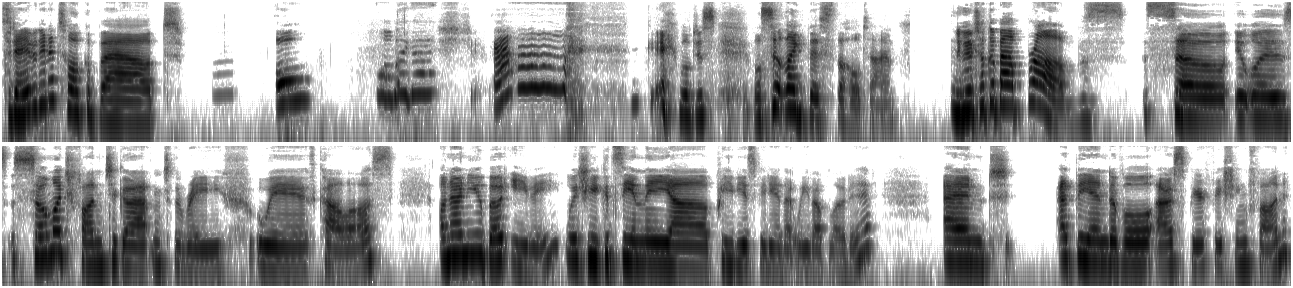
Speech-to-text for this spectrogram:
today we're going to talk about... Oh, Oh my gosh. Ah! Okay, we'll just, we'll sit like this the whole time. We're to talk about bruvs. So it was so much fun to go out into the reef with Carlos on our new boat Evie, which you could see in the uh, previous video that we've uploaded. And at the end of all our spearfishing fun,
